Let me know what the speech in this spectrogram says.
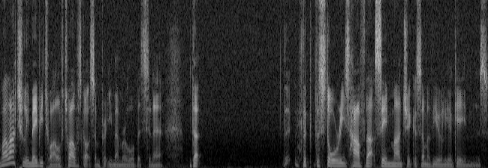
Well, actually, maybe 12. 12's got some pretty memorable bits in it. That the, the the stories have that same magic as some of the earlier games.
